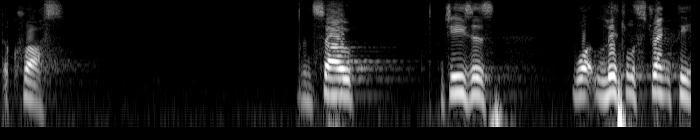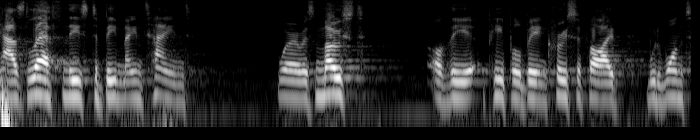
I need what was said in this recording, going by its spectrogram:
the cross. And so, Jesus, what little strength he has left, needs to be maintained whereas most of the people being crucified would want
